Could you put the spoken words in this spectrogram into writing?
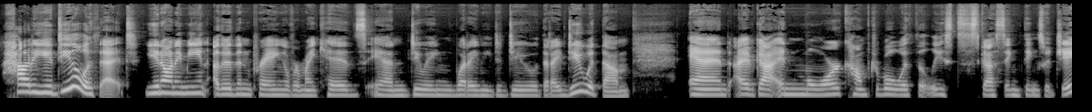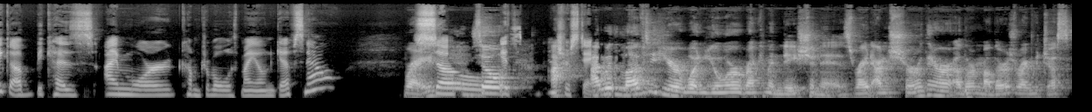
how do you deal with it? You know what I mean? Other than praying over my kids and doing what I need to do that I do with them. And I've gotten more comfortable with at least discussing things with Jacob because I'm more comfortable with my own gifts now. Right. So So it's interesting. I would love to hear what your recommendation is, right? I'm sure there are other mothers, right? We just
